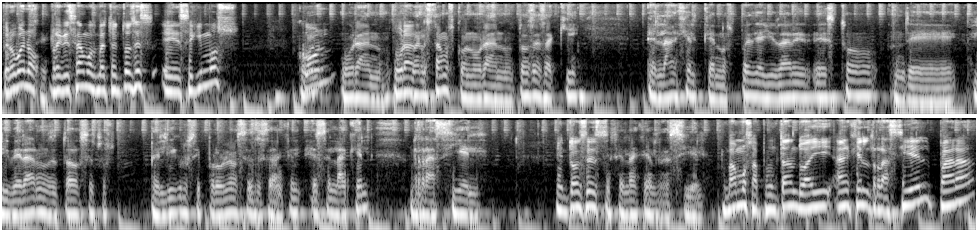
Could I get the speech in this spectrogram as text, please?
Pero bueno, regresamos, maestro. Entonces, eh, seguimos con, Urano. Urano. Bueno, estamos con Urano. Entonces aquí el ángel que nos puede ayudar esto de liberarnos de todos estos peligros y problemas es el ángel, es el ángel Raciel. Entonces. Es el Ángel Raciel. Vamos apuntando ahí Ángel Raciel para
